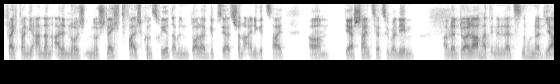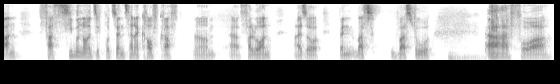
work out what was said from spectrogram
vielleicht waren die anderen alle nur, nur schlecht, falsch konstruiert, aber den Dollar gibt es ja jetzt schon einige Zeit, ähm, der scheint es ja zu überleben. Aber der Dollar hat in den letzten 100 Jahren fast 97 Prozent seiner Kaufkraft ähm, äh, verloren. Also wenn was, was du äh, vor,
